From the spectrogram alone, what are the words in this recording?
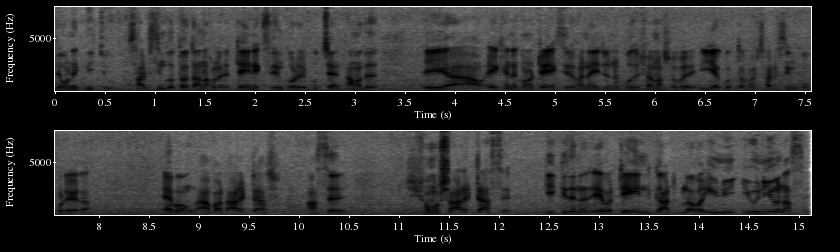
এটা অনেক নিচু। সার্ভিসিং করতে হয়, তা না হলে ট্রেন অ্যাক্সিডেন্ট করে, বুঝছেন? আমাদের এই এখানে কোনো ট্রেন অ্যাক্সিডেন্ট হয় না, এই জন্য। প্রতি ছয় মাস ইয়ে করতে হয় সার্ভিসিং করে এরা। এবং আবার আরেকটা আছে, সমস্যা আরেকটা আছে, কি কী জানেন, এবার ট্রেন গার্ডগুলো আবার ইউনি ইউনিয়ন আছে,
